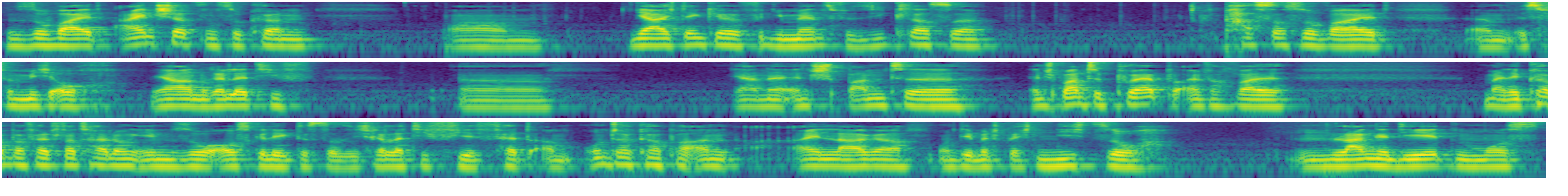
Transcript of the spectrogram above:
soweit einschätzen zu können. Ähm, ja, ich denke, für die Men's Physik-Klasse passt das soweit. Ähm, ist für mich auch ja ein relativ äh, ja, eine entspannte, entspannte Prep, einfach weil meine Körperfettverteilung eben so ausgelegt ist, dass ich relativ viel Fett am Unterkörper an, einlager und dementsprechend nicht so lange diäten muss,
